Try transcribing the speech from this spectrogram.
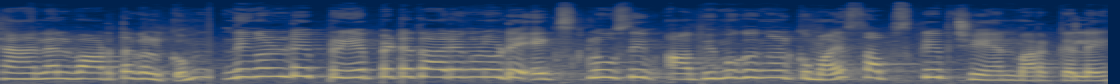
ചാനൽ വാർത്തകൾക്കും നിങ്ങളുടെ പ്രിയപ്പെട്ട താരങ്ങളുടെ എക്സ്ക്ലൂസീവ് അഭിമുഖങ്ങൾക്കുമായി സബ്സ്ക്രൈബ് ചെയ്യാൻ മറക്കല്ലേ?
